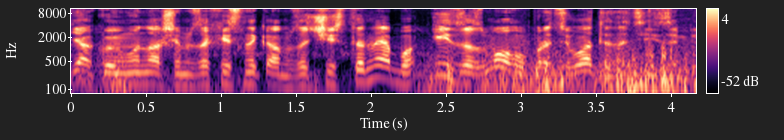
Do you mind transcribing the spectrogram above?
дякуємо нашим захисникам за чисте небо і за змогу працювати на цій землі.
